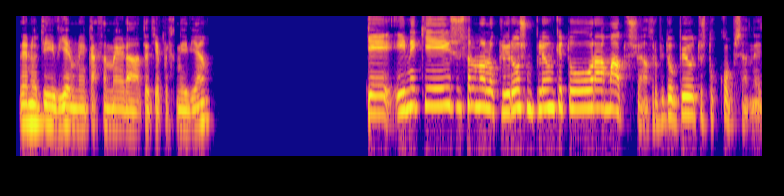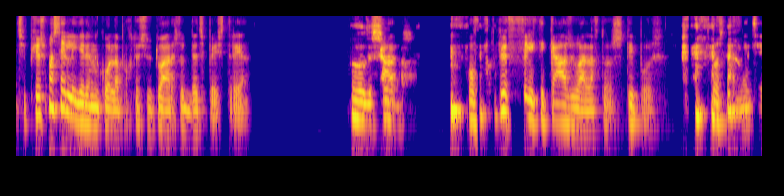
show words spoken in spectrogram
Δεν είναι ότι βγαίνουν κάθε μέρα τέτοια παιχνίδια. Και είναι και ίσως θέλουν να ολοκληρώσουν πλέον και το όραμά τους οι άνθρωποι, το οποίο τους το κόψαν έτσι. Ποιος μας έλεγε, Ρε Νικόλα, προχθές ότι του άρεσε το Dead Space 3. Ο Οδυσσέας. Ο πιο filthy casual αυτός τύπος. Αυτός ήταν έτσι.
